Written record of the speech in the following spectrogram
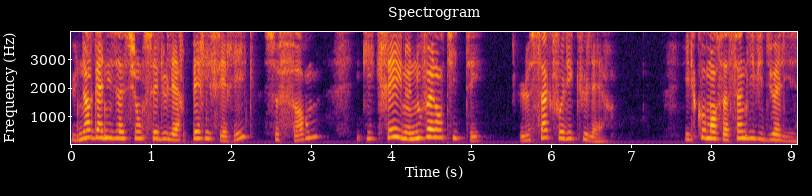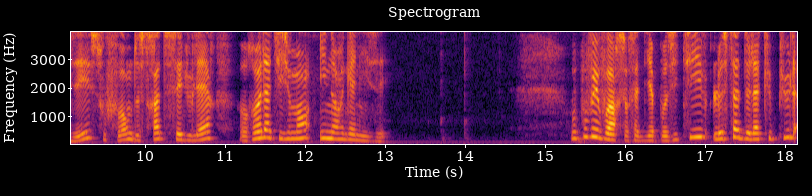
Une organisation cellulaire périphérique se forme qui crée une nouvelle entité, le sac folliculaire. Il commence à s'individualiser sous forme de strates cellulaires relativement inorganisées. Vous pouvez voir sur cette diapositive le stade de la cupule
